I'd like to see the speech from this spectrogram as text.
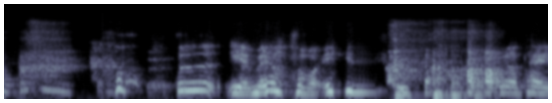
就是也没有什么意思，没有太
